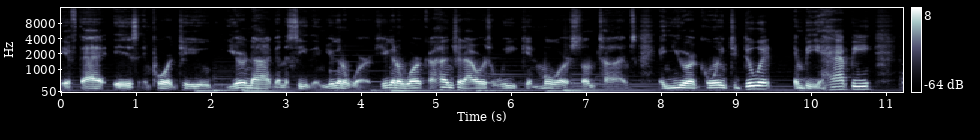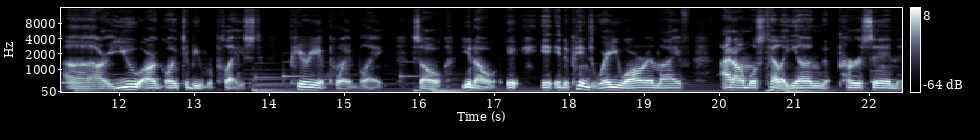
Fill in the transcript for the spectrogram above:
If that is important to you, you're not going to see them. You're going to work. You're going to work 100 hours a week and more sometimes, and you are going to do it and be happy uh, or you are going to be replaced period point blank. So you know it, it, it depends where you are in life. I'd almost tell a young person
